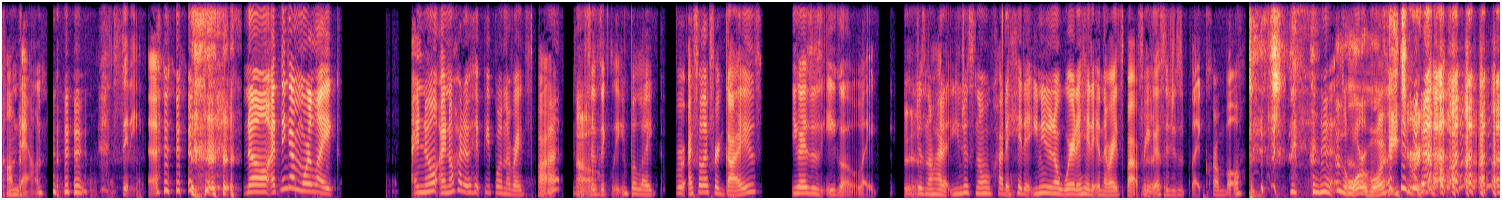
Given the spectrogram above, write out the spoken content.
Calm down. City. no, I think I'm more like I know I know how to hit people in the right spot, not Oh. physically, but like for I feel like for guys, you guys is ego. Like Yeah. you just know how to you just know how to hit it. You need to know where to hit it in the right spot for you guys to just like crumble. That's horrible. I hate you right now.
